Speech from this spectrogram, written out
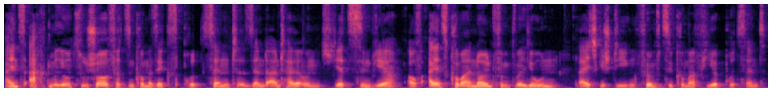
1,8 Millionen Zuschauer, 14,6 Prozent Sendeanteil und jetzt sind wir auf 1,95 Millionen leicht gestiegen, 15,4 Prozent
